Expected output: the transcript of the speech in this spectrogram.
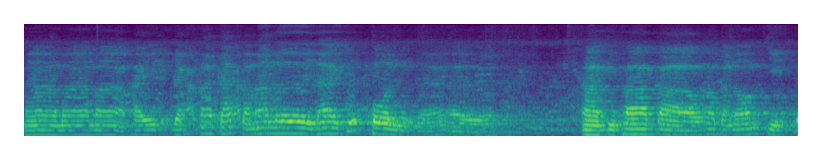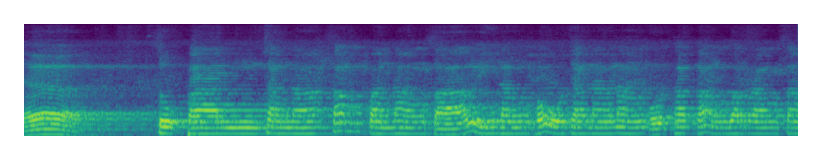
มา มา มา ใครอยากมาจับก็มาเลยได้ทุกคนนะเอออาติภากล่าวเข้ากับน้อมจิตเด้อ สุปันชนะสัมปันนังสาลีนังโภชนานังอุทกังวรังสา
